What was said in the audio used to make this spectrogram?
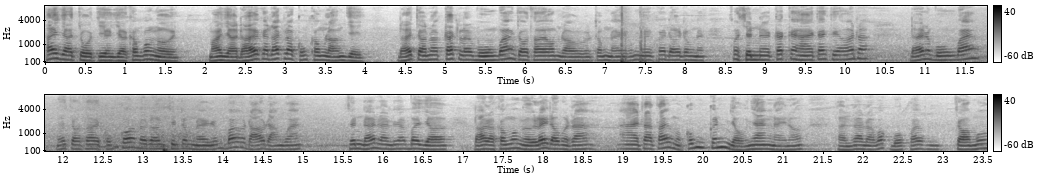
thấy ra chùa chiền giờ không có người, mà giờ để cái đất đó cũng không làm gì để cho nó cắt là buôn bán cho thuê hôm đầu trong này cũng như cái nơi trong này có xin à, cắt cái hai cái kia hết đó để nó buôn bán để cho ta cũng có đơn xin trong này cũng báo đạo đàng hoàng. Xin để là bây giờ đạo là không có người lấy đâu mà ra. Ai ta tới mà cúng kính dầu nhang này nữa thành ra là bắt buộc phải cho mướn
